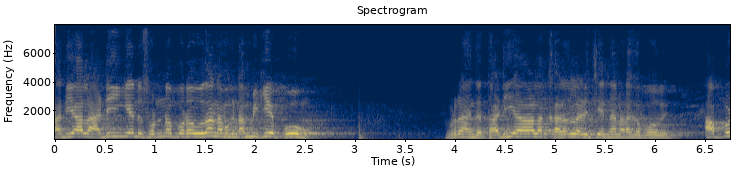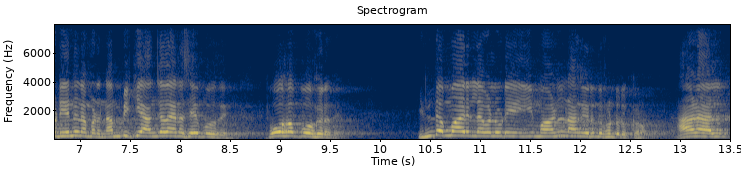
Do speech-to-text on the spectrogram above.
தடியால் அடிங்கன்னு சொன்ன பிறகுதான் நமக்கு நம்பிக்கையே போகும். இப்படா இந்த தடியால் கடல் அடிச்சு என்ன நடக்க போகுது? அப்படின்னு நம்ம நம்பிக்கை அங்கே தான் என்ன செய்ய போகுது? போக போகிறது. இந்த மாதிரி லெவலுடைய ஈமானில் நாங்கள் இருந்து கொண்டிருக்கிறோம். ஆனால்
